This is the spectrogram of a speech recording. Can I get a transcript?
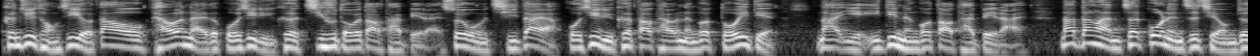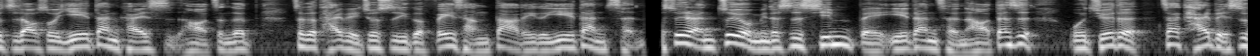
根据统计，有到台湾来的国际旅客几乎都会到台北来，所以我们期待啊，国际旅客到台湾能够多一点，那也一定能够到台北来。那当然，在过年之前，我们就知道说耶诞开始哈，整个这个台北就是一个非常大的一个耶诞城。虽然最有名的是新北耶诞城哈，但是我觉得在台北市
